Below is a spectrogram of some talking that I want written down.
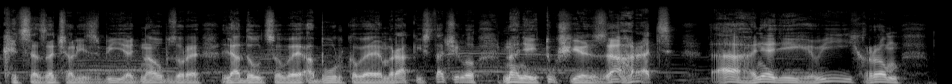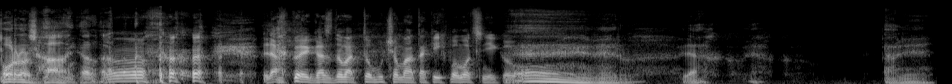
keď sa začali zbíjať na obzore ľadovcové a búrkové mraky, stačilo na nej tušie zahrať a hneď ich výchrom porozháňal. Oh, ľahko je gazdovať tomu, čo má takých pomocníkov. Ej, veru ľahko, ľahko. Ale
